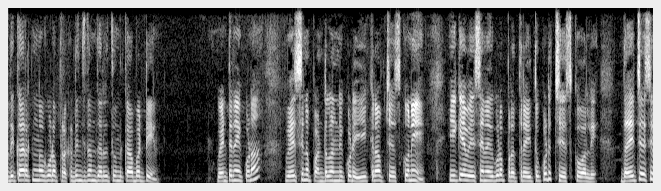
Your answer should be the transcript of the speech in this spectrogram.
అధికారికంగా కూడా ప్రకటించడం జరుగుతుంది కాబట్టి వెంటనే కూడా వేసిన పంటలన్నీ కూడా ఈ క్రాప్ చేసుకొని ఈకే వేసి అనేది కూడా ప్రతి రైతు కూడా చేసుకోవాలి. దయచేసి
